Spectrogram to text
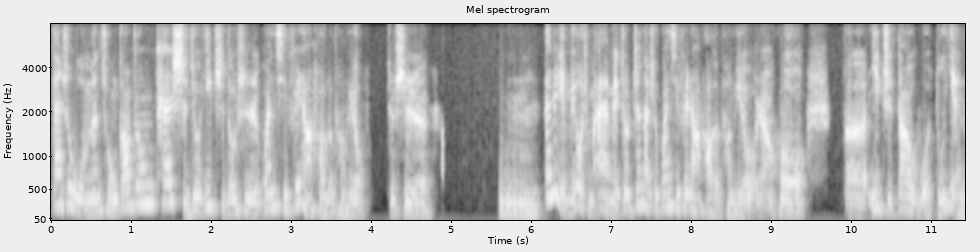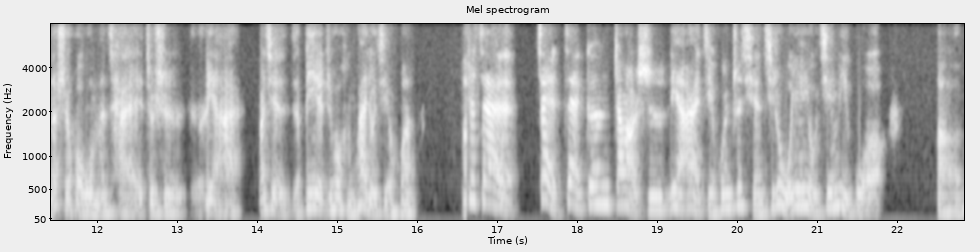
但是我们从高中开始就一直都是关系非常好的朋友，就是嗯，但是也没有什么暧昧，就真的是关系非常好的朋友，然后呃，一直到我读研的时候，我们才就是恋爱，而且毕业之后很快就结婚，是在。在在跟张老师恋爱、结婚之前，其实我也有经历过，呃，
